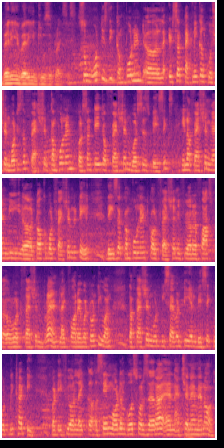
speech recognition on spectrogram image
very very inclusive prices. So what is the component? Uh, it's a technical question. What is the fashion component percentage of fashion versus basics? In a fashion, when we uh, talk about fashion retail, there is a component called fashion. If you are a fast forward fashion brand like Forever 21, the fashion would be 70 and basic would be 30. But if you are like uh, same model goes for Zara and H&M and all,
